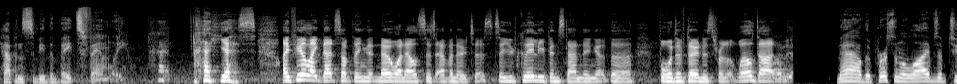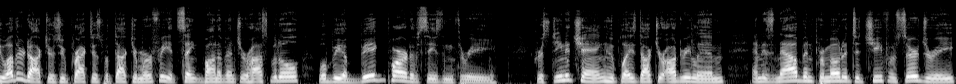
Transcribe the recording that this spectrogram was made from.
happens to be the Bates family. yes, I feel like that's something that no one else has ever noticed. So you've clearly been standing at the board of donors for well done. Now, the personal lives of two other doctors who practice with Dr. Murphy at St. Bonaventure Hospital will be a big part of season three. Christina Chang, who plays Dr. Audrey Lim and has now been promoted to chief of surgery,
